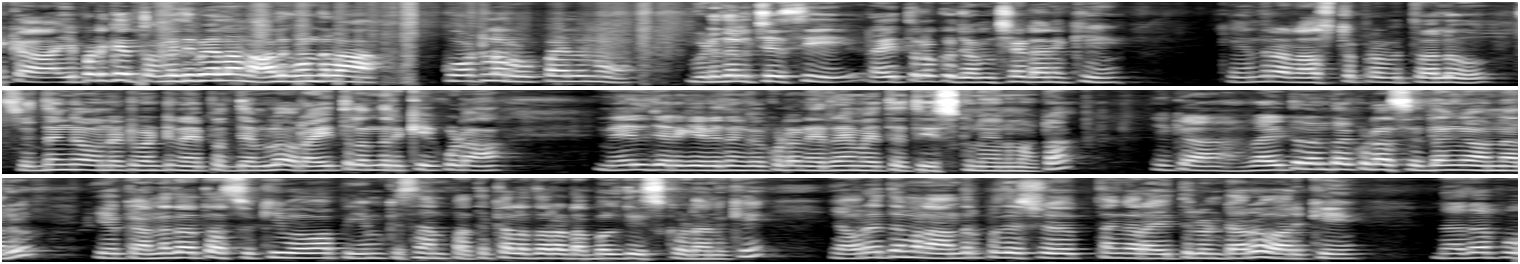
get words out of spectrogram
ఇక ఇప్పటికే తొమ్మిది వేల నాలుగు వందల కోట్ల రూపాయలను విడుదల చేసి రైతులకు జమ చేయడానికి కేంద్ర రాష్ట్ర ప్రభుత్వాలు సిద్ధంగా ఉన్నటువంటి నేపథ్యంలో రైతులందరికీ కూడా మేలు జరిగే విధంగా కూడా నిర్ణయం అయితే తీసుకున్నాయి అనమాట ఇక రైతులంతా కూడా సిద్ధంగా ఉన్నారు. ఈ యొక్క అన్నదాత సుఖీభవ పిఎం కిసాన్ పథకాల ద్వారా డబ్బులు తీసుకోవడానికి ఎవరైతే మన ఆంధ్రప్రదేశ్ వ్యాప్తంగా రైతులు ఉంటారో వారికి దాదాపు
